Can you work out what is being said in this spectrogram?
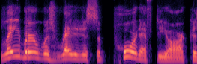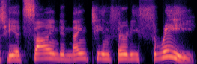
labor was ready to support FDR because he had signed in 1933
